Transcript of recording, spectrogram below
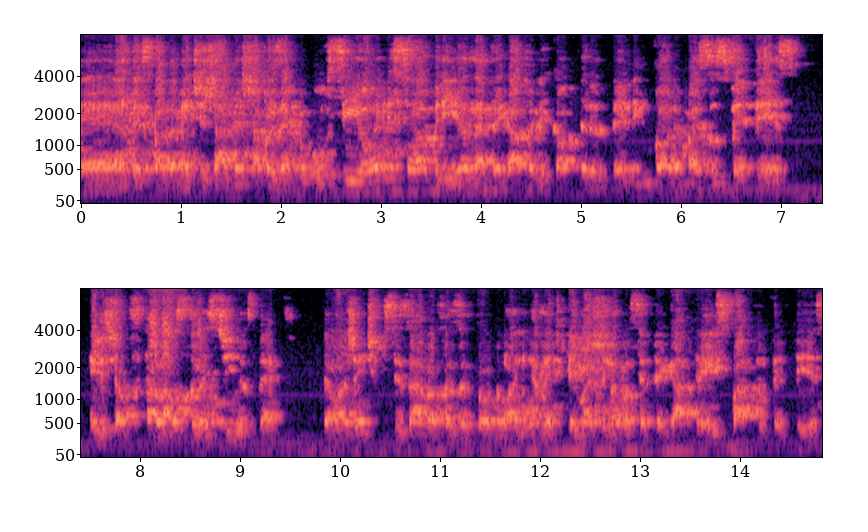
é, antecipadamente já deixar, por exemplo, o CEO ele só abria, né, pegava o helicóptero dele e embora, mas os VPs, eles tinham que ficar lá os dois dias, né? Então a gente precisava fazer todo um alinhamento. Porque imagina você pegar três, quatro VPs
